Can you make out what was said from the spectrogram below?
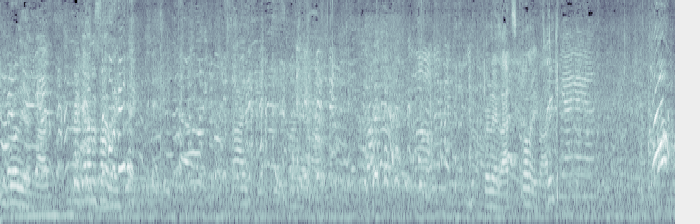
Fucking brilliant, man. Quick, get on the phone with him. Brilliant, lads. Quality, man. Yeah, yeah, yeah.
